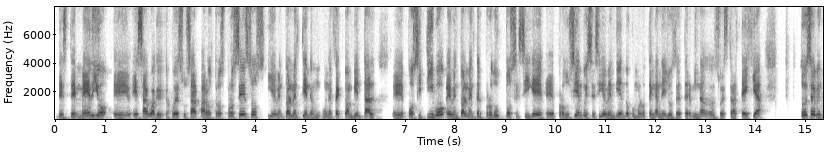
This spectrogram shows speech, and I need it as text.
de este medio, eh, es agua que puedes usar para otros procesos y eventualmente tiene un, efecto ambiental positivo, eventualmente el producto se sigue produciendo y se sigue vendiendo como lo tengan ellos determinado en su estrategia. Entonces,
